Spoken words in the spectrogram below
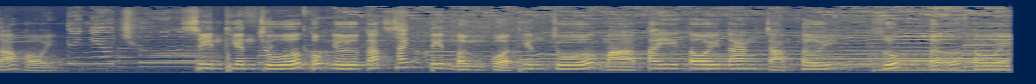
giáo hội. Xin Thiên Chúa cũng như các sách tin mừng của Thiên Chúa mà tay tôi đang chạm tới giúp đỡ tôi.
